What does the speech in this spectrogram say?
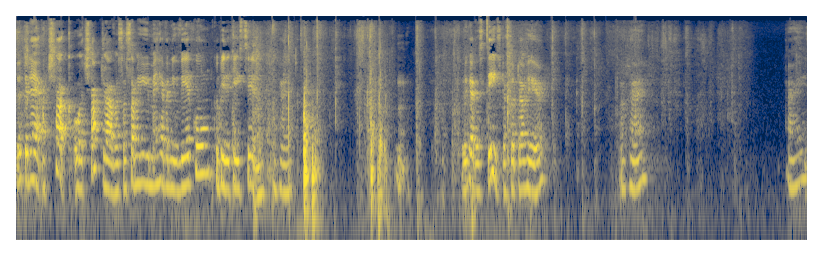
Look at that, a truck or a truck driver. So some of you may have a new vehicle. Could be the case too, okay? Hmm. We got this thief that flipped out here. Okay. All right,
